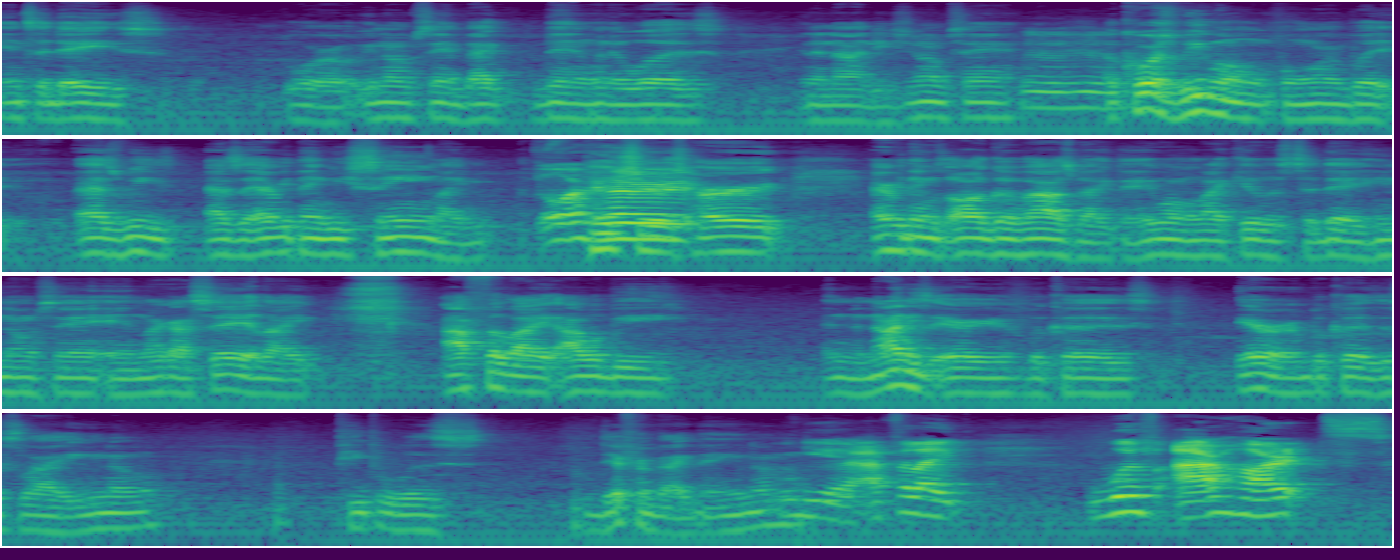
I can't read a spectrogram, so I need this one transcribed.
in today's world. You know what I'm saying? Back then when it was in the '90s. You know what I'm saying? mhm. Of course we weren't born, but as we as everything we seen, like or pictures, hurt. heard, everything was all good vibes back then. It wasn't like it was today. You know what I'm saying? And like I said, like I feel like I would be in the '90s area because era because it's like you know people was different back then. You know? Yeah, I feel like with our hearts,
